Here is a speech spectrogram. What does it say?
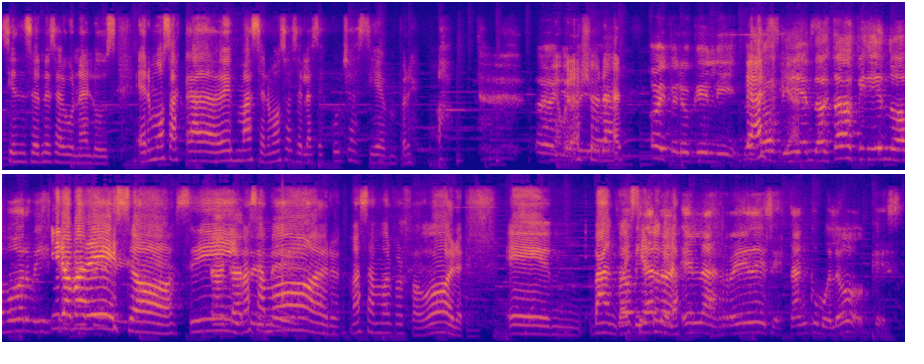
si encendes alguna luz. Hermosas cada vez más hermosas, se las escucha siempre. Ay, Me voy a llorar. Ay, pero qué lindo. Gracias. Estabas pidiendo, estabas pidiendo amor, ¿viste? Quiero más de eso, sí, Acá más tenés. amor, más amor, por favor. Eh, banco, mirando que los- en las redes, están como loques.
